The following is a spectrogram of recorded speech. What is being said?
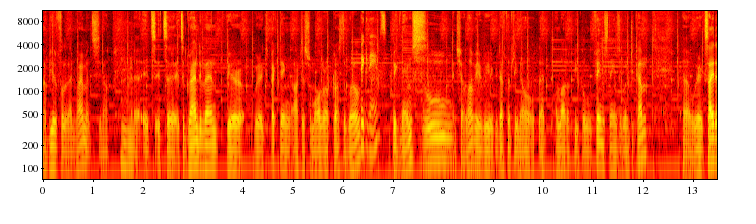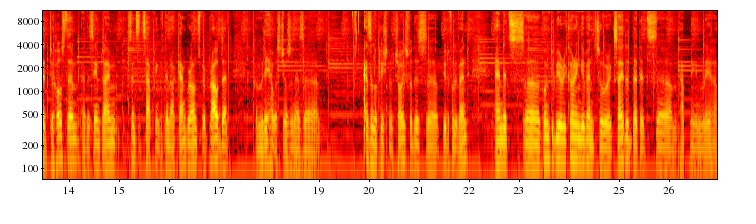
uh, beautiful environments. You know, Mhm. uh, it's it's a it's a grand event. We're we're expecting artists from all across the world, Big names. big names. Ooh. Inshallah, we, we, we definitely know that a lot of people, famous names, are going to come. Uh, we're excited to host them. At the same time, since it's happening within our campgrounds, we're proud that Mleiha was chosen as a as a location of choice for this uh, beautiful event, and it's uh, going to be a recurring event. So we're excited that it's um, happening in Mleiha,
